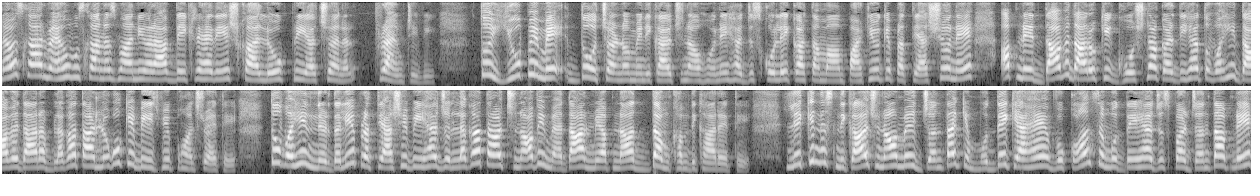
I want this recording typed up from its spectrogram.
नमस्कार, मैं हूँ मुस्कान अजमानी और आप देख रहे हैं देश का लोकप्रिय चैनल प्राइम टीवी। तो यूपी में दो चरणों में निकाय चुनाव होने हैं, जिसको लेकर तमाम पार्टियों के प्रत्याशियों ने अपने दावेदारों की घोषणा कर दी है। तो वहीं दावेदार अब लगातार लोगों के बीच भी पहुँच रहे थे। तो वहीं निर्दलीय प्रत्याशी भी है, जो लगातार चुनावी मैदान में अपना दमखम दिखा रहे थे। लेकिन इस निकाय चुनाव में जनता के मुद्दे क्या है? वो कौन से मुद्दे है, जिस पर जनता अपने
